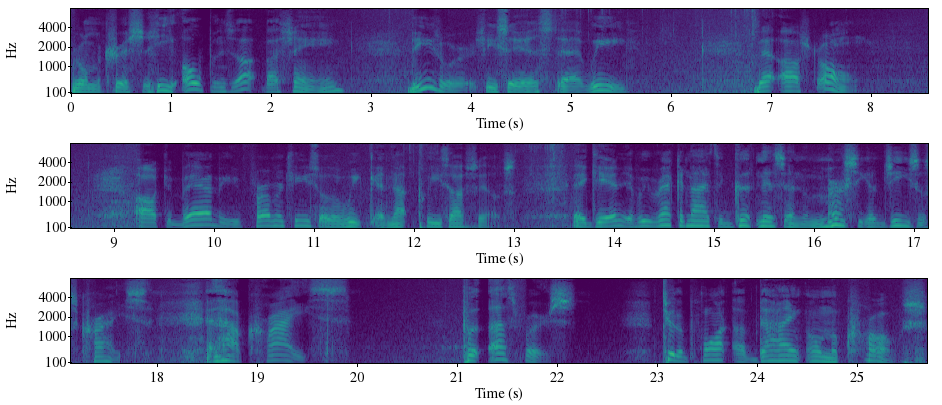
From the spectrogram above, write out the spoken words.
Roman Christians. He opens up by saying these words. He says that we that are strong ought to bear the infirmities of the weak and not please ourselves. Again, if we recognize the goodness and the mercy of Jesus Christ and how Christ put us first to the point of dying on the cross.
